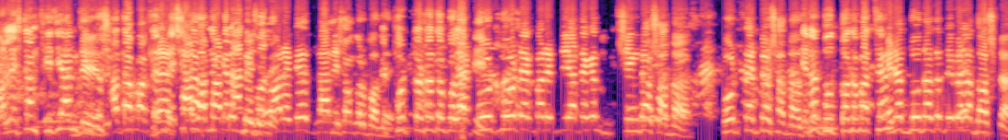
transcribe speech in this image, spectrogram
হলস্টান ফিজিয়ান জি। কিন্তু সাদা পার্সেন্ট হ্যাঁ, বেশি অনেকে রানী বলে। অনেকে রানী শঙ্কর বলে। ঠোঁটটা তো গোলাপি। ফুট ফুট একবারে দিয়া সিংটাও সাদা ফুট সাইডটাও সাদা। এটা দুধ কত পাচ্ছেন? এটার দুধ আছে দুই বেলা দশটা।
